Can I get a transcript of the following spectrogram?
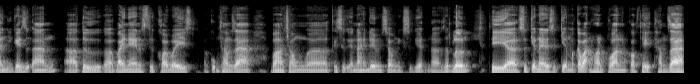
uh, những cái dự án uh, từ Binance, từ Coinbase cũng tham gia vào trong uh, cái sự kiện này. Đây là trong những sự kiện uh, rất lớn. Thì uh, sự kiện này là sự kiện mà các bạn hoàn toàn có thể tham gia.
